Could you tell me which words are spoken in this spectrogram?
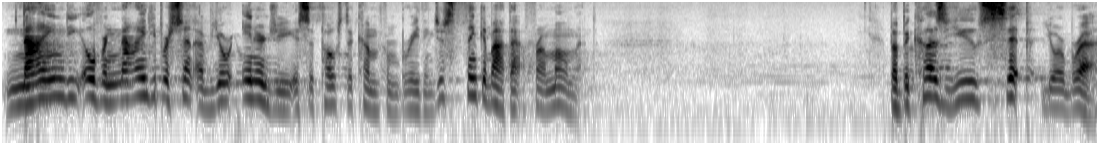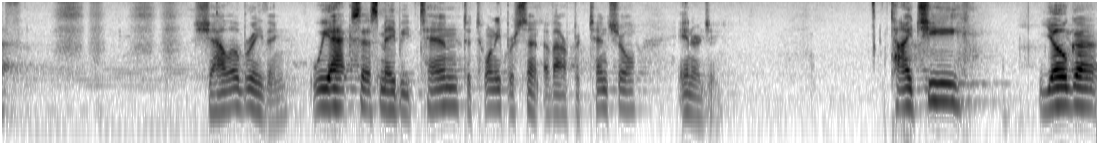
90, over 90% of your energy is supposed to come from breathing. Just think about that for a moment. But because you sip your breath, shallow breathing, we access maybe 10 to 20% of our potential energy. Tai Chi, yoga,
